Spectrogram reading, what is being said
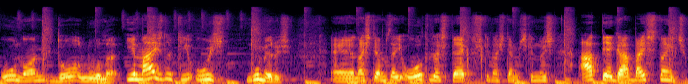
o nome do Lula. E mais do que os números, é, nós temos aí outros aspectos que nós temos que nos apegar bastante.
